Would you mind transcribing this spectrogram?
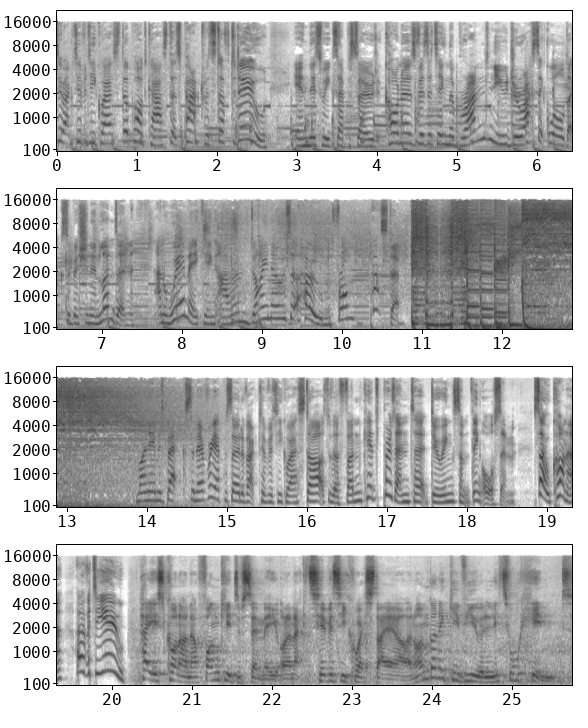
to Activity Quest, the podcast that's packed with stuff to do. In this week's episode, Connor's visiting the brand new Jurassic World exhibition in London, and we're making our own dinos at home from pasta. My name is Bex, and every episode of Activity Quest starts with a Fun Kids presenter doing something awesome. So, Connor, over to you. Hey, it's Connor. Now, Fun Kids have sent me on an Activity Quest day out, and I'm going to give you a little hint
